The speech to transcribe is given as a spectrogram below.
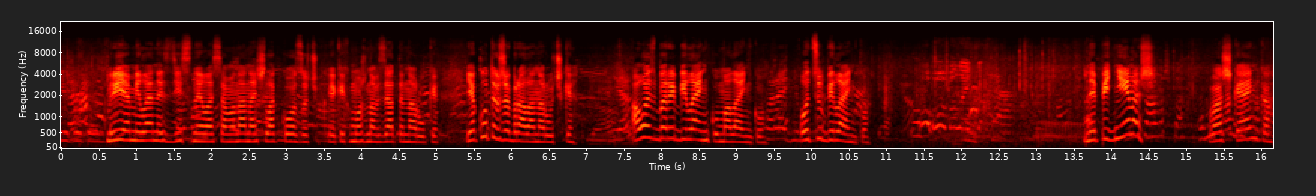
їжу. Мрія Мілени здійснилася. Вона знайшла козочок, яких можна взяти на руки. Яку ти вже брала на ручки? А ось бери біленьку маленьку. Оцю біленьку. Не піднімеш? Важкенька.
